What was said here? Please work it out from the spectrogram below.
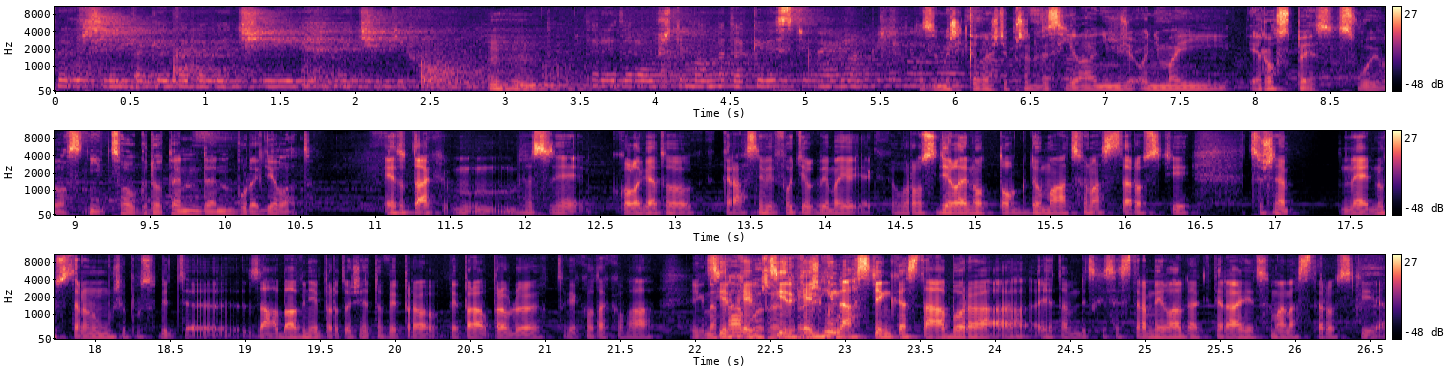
Petří, tak je tady větší, větší ticho. Mm-hmm. Tady teda už to máme taky vystěhované. Ty jsi mi říkal ještě před vysíláním, že oni mají i rozpis svůj vlastní, co kdo ten den bude dělat. Je to tak, vlastně kolega to krásně vyfotil, kdy mají jako rozděleno to, kdo má co na starosti, což na na jednu stranu může působit e, zábavně, protože to vypadá, vypadá opravdu jako taková Jak církev, táboře, církevní trošku. nástěnka z tábora a je tam vždycky sestra Milada, která něco má na starosti a,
